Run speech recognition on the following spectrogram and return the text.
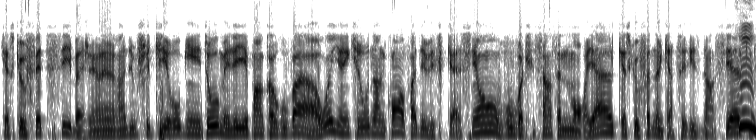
Qu'est-ce que vous faites ici? Ben, j'ai un rendez-vous chez le Kiro bientôt, mais là, il n'est pas encore ouvert. Ah oui, il y a un Kiro dans le coin, on va faire des vérifications. Vous, votre licence est de Montréal. Qu'est-ce que vous faites dans un quartier résidentiel? Hmm.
